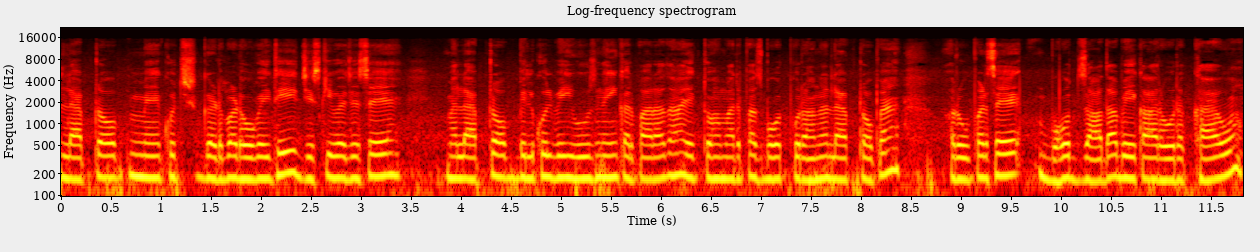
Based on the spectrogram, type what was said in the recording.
लैपटॉप में कुछ गड़बड़ हो गई थी, जिसकी वजह से मैं लैपटॉप बिल्कुल भी यूज़ नहीं कर पा रहा था। एक तो हमारे पास बहुत पुराना लैपटॉप है, और ऊपर से बहुत ज़्यादा बेकार हो रखा है वो।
